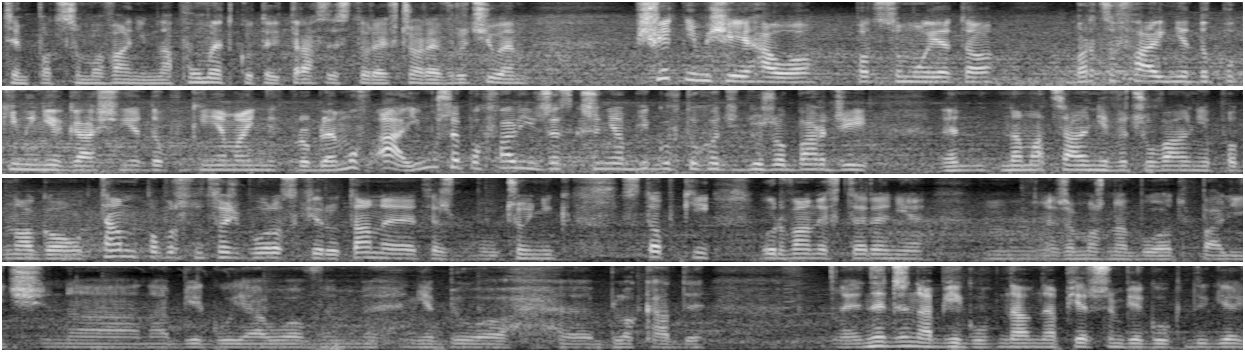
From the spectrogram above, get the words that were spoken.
tym podsumowaniem na półmetku tej trasy, z której wczoraj wróciłem. Świetnie mi się jechało, podsumuję to. Bardzo fajnie, dopóki mi nie gaśnie, dopóki nie ma innych problemów. A i muszę pochwalić, że skrzynia biegów tu chodzi dużo bardziej e, namacalnie, wyczuwalnie pod nogą. Tam po prostu coś było rozkierutane, też był czujnik stopki urwany w terenie, mm, że można było odpalić na, na biegu jałowym, nie było e, blokady. Znaczy na biegu, na, na pierwszym biegu, gdy,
